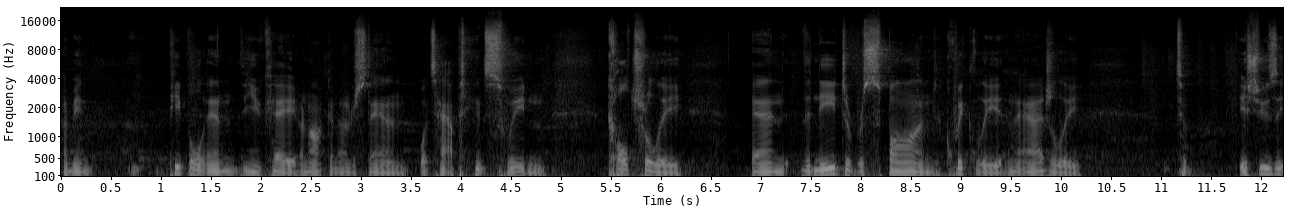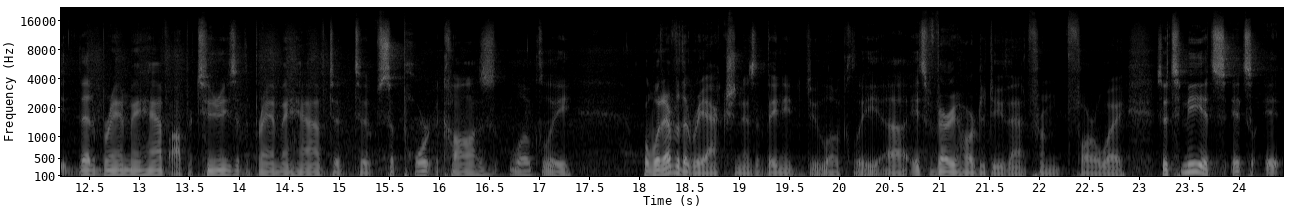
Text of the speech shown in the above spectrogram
I mean, people in the UK are not going to understand what's happening in Sweden culturally and the need to respond quickly and agilely to issues that a brand may have, opportunities that the brand may have to, to support a cause locally, or whatever the reaction is that they need to do locally. Uh, it's very hard to do that from far away. So to me, it's it's it,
